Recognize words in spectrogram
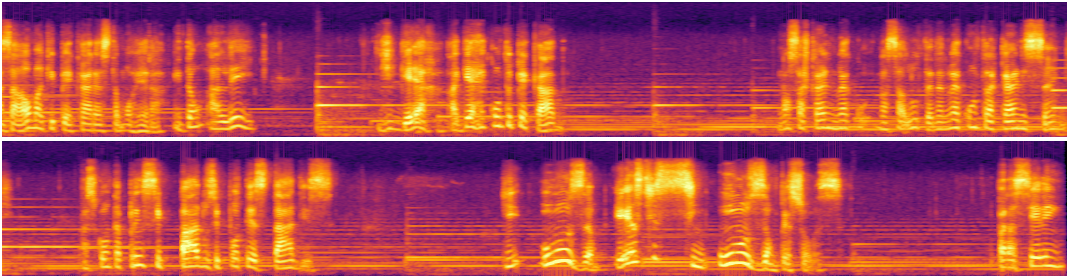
Mas a alma que pecar, esta morrerá. Então, a lei de guerra, a guerra é contra o pecado. Nossa carne não é, nossa luta né? não é contra carne e sangue, mas contra principados e potestades que usam, estes sim, usam pessoas para serem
